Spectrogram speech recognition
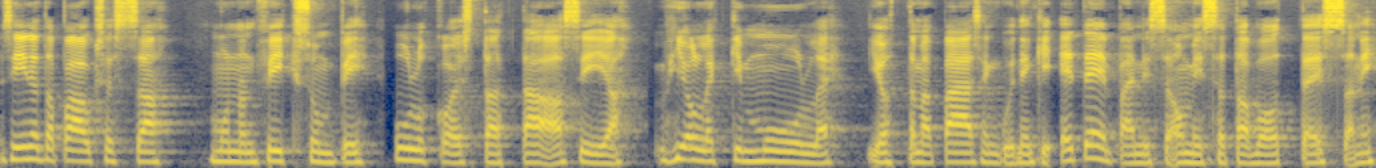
siinä tapauksessa mun on fiksumpi ulkoistaa tämä asia jollekin muulle, jotta mä pääsen kuitenkin eteenpäin niissä omissa tavoitteissani,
